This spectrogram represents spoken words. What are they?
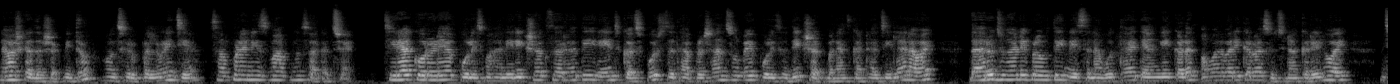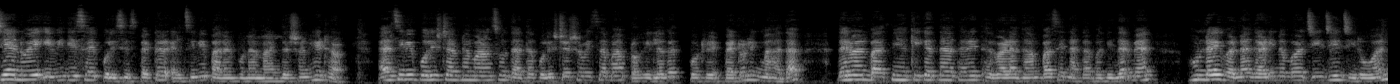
નમસ્કાર દર્શક મિત્રો, હું છું સંપૂર્ણ ન્યૂઝમાં આપનું સ્વાગત છે. ચિરા કોરડિયા પોલીસ મહાનિરીક્ષક સરહદી રેન્જ કચ્છભુજ તથા પ્રશાંત સુબે પોલીસ અધિક્ષક બનાસકાંઠા જિલ્લાનાઓએ દારૂ જુગાની પ્રવૃત્તિ નેસ્તનાબૂદ થાય તે અંગે કડક અમલવારી કરવા સૂચના કરેલ હોય. જે અન્વયે એવી દેસાઈ પોલીસ ઇન્સ્પેક્ટર એલસીબી પાલનપુરના માર્ગદર્શન હેઠળ એલસીબી પોલીસ સ્ટાફના માણસો દાતા પોલીસ સ્ટેશન વિસ્તારમાં પ્રોહી લગત પેટ્રોલિંગમાં હતા. દરમિયાન બાતમી હકીકતના આધારે થરવાડા ગામ પાસે નાકાબંધી દરમિયાન હુંડાઈ વરના ગાડી number GJ zero one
